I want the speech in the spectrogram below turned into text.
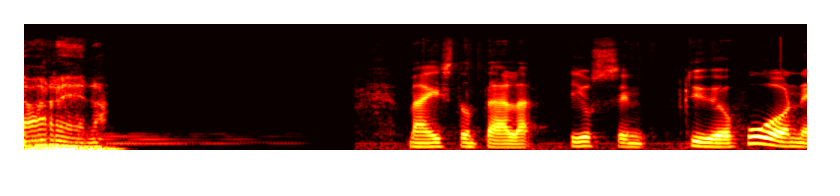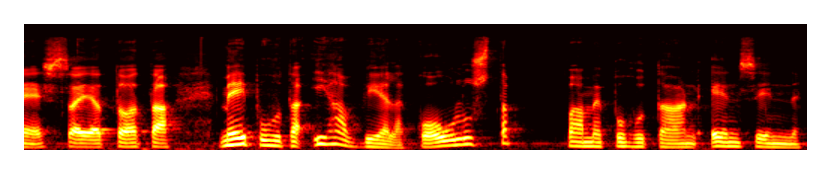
Areena. Mä istun täällä Jussin työhuoneessa ja tuota, me ei puhuta ihan vielä koulusta, vaan me puhutaan ensin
